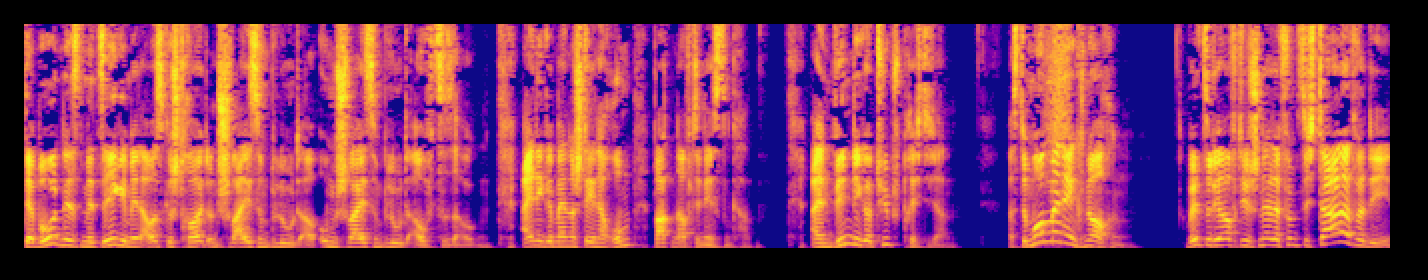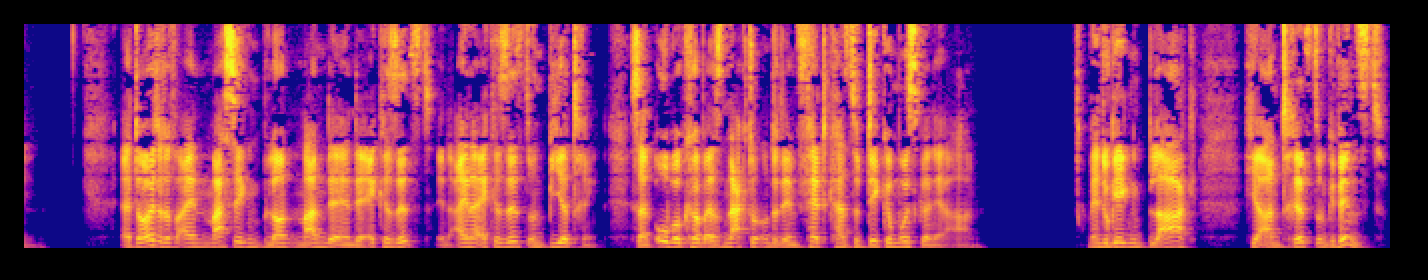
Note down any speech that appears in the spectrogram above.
Der Boden ist mit Sägemehl ausgestreut und Schweiß und Blut, um Schweiß und Blut aufzusaugen. Einige Männer stehen herum, warten auf den nächsten Kampf. Ein windiger Typ spricht dich an. Hast du Mumm in den Knochen? Willst du dir auf die schnelle 50 Taler verdienen? Er deutet auf einen massigen blonden Mann, der in der Ecke sitzt, in einer Ecke sitzt und Bier trinkt. Sein Oberkörper ist nackt und unter dem Fett kannst du dicke Muskeln erahnen. Wenn du gegen Blag hier antrittst und gewinnst,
